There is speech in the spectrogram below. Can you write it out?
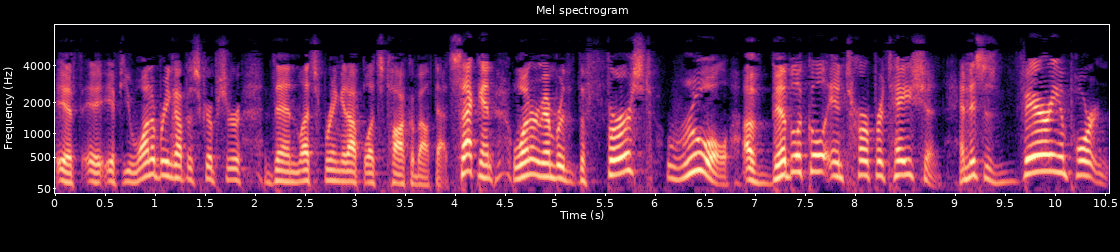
if, if you want to bring up a scripture, then let's bring it up. Let's talk about that. Second, we want to remember that the first rule of biblical interpretation, and this is very important,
